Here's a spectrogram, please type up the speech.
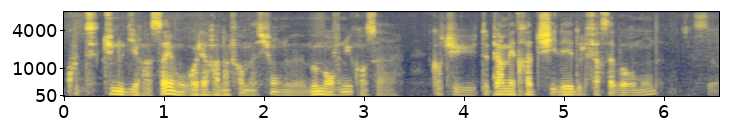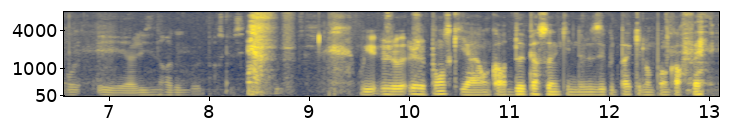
Écoute, tu nous diras ça et on relaiera l'information le moment venu quand, ça, quand tu te permettras de chiller, de le faire savoir au monde. Et euh, lisez Dragon Ball parce que c'est. Oui, je, je pense qu'il y a encore deux personnes qui ne nous écoutent pas, qui l'ont pas encore fait.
